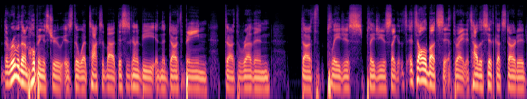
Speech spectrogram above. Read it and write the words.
the rumor that I'm hoping is true is the what talks about this is going to be in the Darth Bane, Darth Revan, Darth Plagueis, Plagueis. Like it's, it's all about Sith, right? It's how the Sith got started,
